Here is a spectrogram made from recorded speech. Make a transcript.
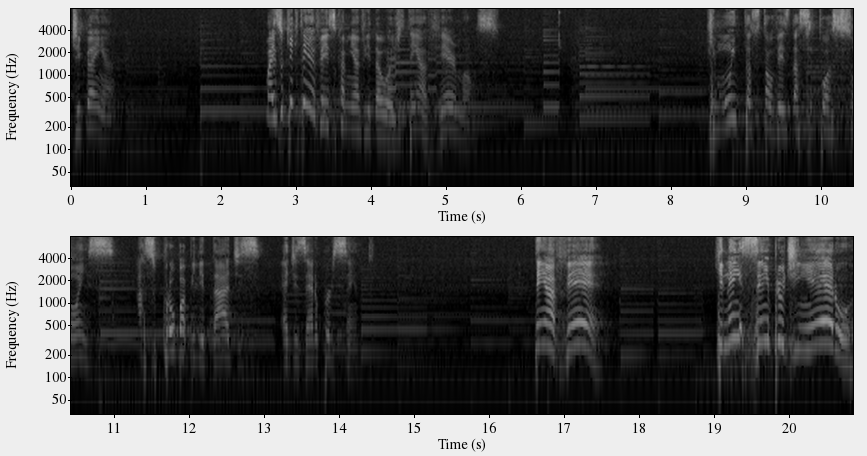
de ganhar. Mas o que, que tem a ver isso com a minha vida hoje? Tem a ver, irmãos, que muitas, talvez, das situações, as probabilidades é de 0%. Tem a ver que nem sempre o dinheiro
